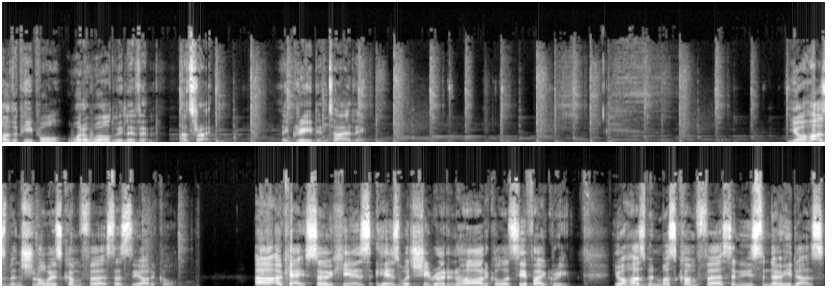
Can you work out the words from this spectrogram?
other people. What a world we live in. That's right. Agreed entirely. Your husband should always come first. That's the article. Uh, okay, so here's here's what she wrote in her article. Let's see if I agree. Your husband must come first, and he needs to know he does.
